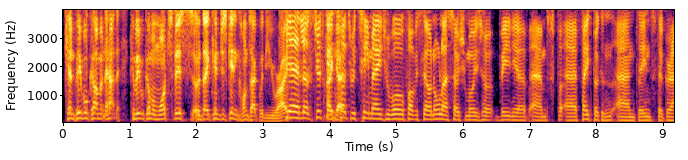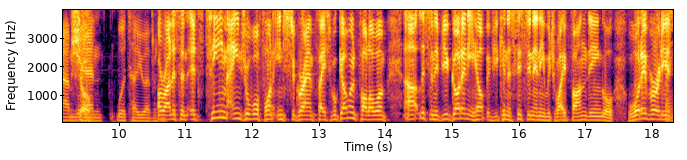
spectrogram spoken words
can people come and can people come and watch this? Or they can just get in contact with you, right? Yeah, look, just get Okay. in touch with Team Angel Wolf, obviously, on all our social media, um, uh, Facebook and, and Instagram. Sure. Yeah, and we'll tell you everything. All right, listen, it's Team Angel Wolf on Instagram, Facebook. Go and follow them. Uh, listen, if you've got any help, if you can assist in any which way, funding or whatever it is,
